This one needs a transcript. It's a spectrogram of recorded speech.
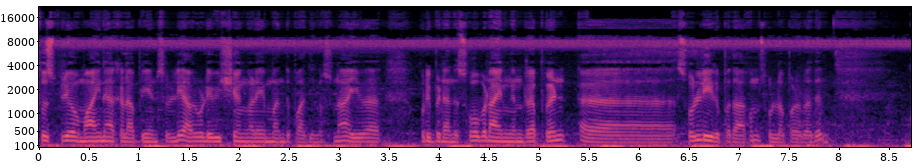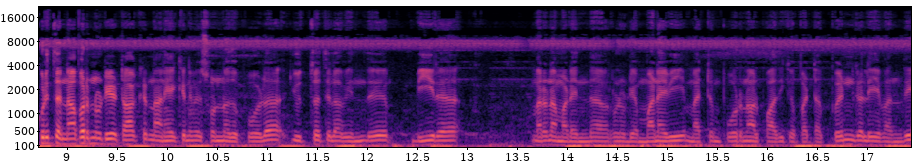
துஷ்பிரயோகம் ஆகினார்கள் அப்படின்னு சொல்லி அவருடைய விஷயங்களையும் வந்து பார்த்தீங்கன்னு சொன்னால் இவ குறிப்பிட்ட அந்த சோபனா என்கின்ற பெண் சொல்லியிருப்பதாகவும் சொல்லப்படுகிறது. குறித்த நபரினுடைய டாக்டர் நான் ஏற்கனவே சொன்னது போல் யுத்தத்தில் வந்து வீர மரணமடைந்த அவர்களுடைய மனைவி மற்றும் போரினால் பாதிக்கப்பட்ட பெண்களே வந்து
